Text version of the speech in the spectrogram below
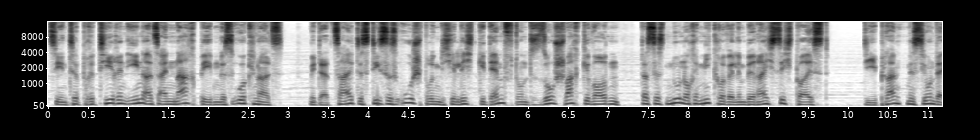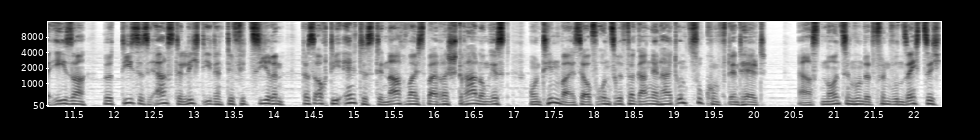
Sie interpretieren ihn als ein Nachbeben des Urknalls. Mit der Zeit ist dieses ursprüngliche Licht gedämpft und so schwach geworden, dass es nur noch im Mikrowellenbereich sichtbar ist. Die Planck-Mission der ESA wird dieses erste Licht identifizieren, das auch die älteste nachweisbare Strahlung ist und Hinweise auf unsere Vergangenheit und Zukunft enthält. Erst 1965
